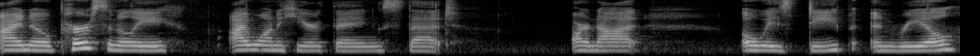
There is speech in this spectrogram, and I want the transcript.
I know personally, I want to hear things that are not always deep and real,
